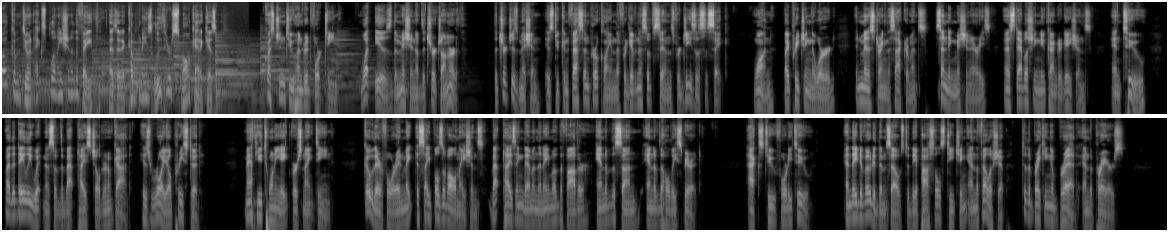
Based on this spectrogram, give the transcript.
Welcome to an explanation of the faith as it accompanies Luther's Small Catechism. Question 214 What is the mission of the Church on earth? The Church's mission is to confess and proclaim the forgiveness of sins for Jesus' sake. 1. By preaching the Word, administering the sacraments, sending missionaries, and establishing new congregations. And 2. By the daily witness of the baptized children of God, His royal priesthood. Matthew 28, verse 19. Go therefore and make disciples of all nations, baptizing them in the name of the Father, and of the Son, and of the Holy Spirit. Acts 2:42. And they devoted themselves to the apostles' teaching and the fellowship, to the breaking of bread and the prayers.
